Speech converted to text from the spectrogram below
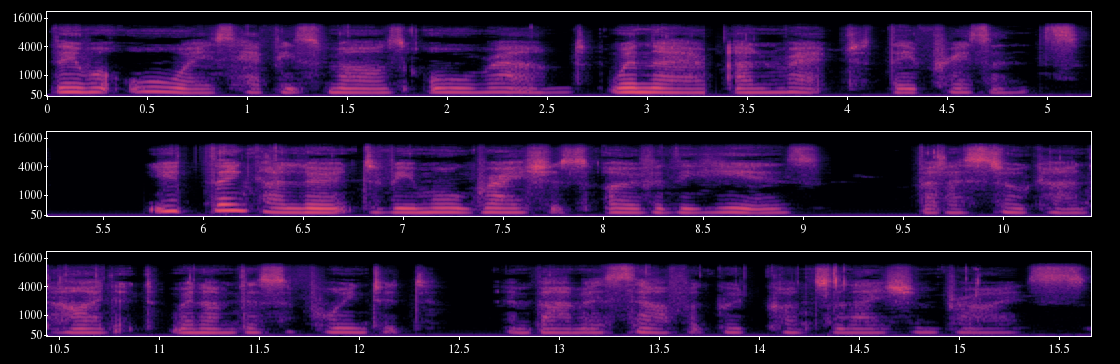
There were always happy smiles all round when they unwrapped their presents. You'd think I learnt to be more gracious over the years, but I still can't hide it when I'm disappointed and buy myself a good consolation prize.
